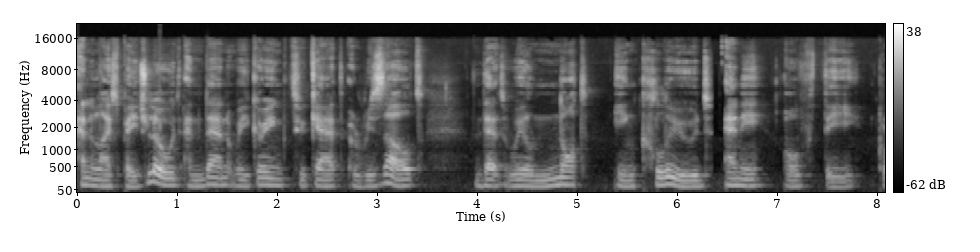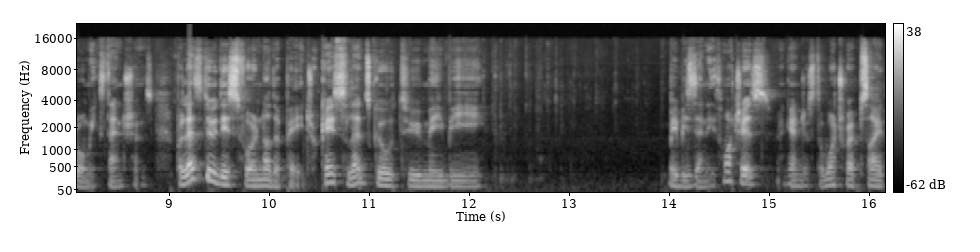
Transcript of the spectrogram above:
analyze page load, and then we're going to get a result that will not include any of the Chrome extensions. But let's do this for another page. Okay, so let's go to maybe maybe Zenith watches, again, just a watch website.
